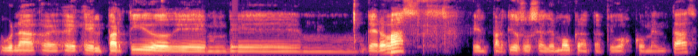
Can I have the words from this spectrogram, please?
una, eh, el partido de, de, el Partido Socialdemócrata que vos comentás,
